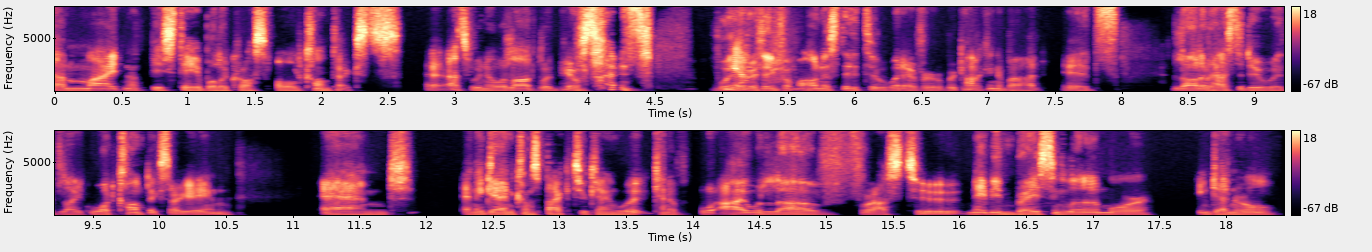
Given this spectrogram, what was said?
that might not be stable across all contexts as we know a lot with behavioral science with yeah. everything from honesty to whatever we're talking about it's a lot of it has to do with like what context are you in and and again comes back to kind of, kind of what I would love for us to maybe embracing a little more in general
